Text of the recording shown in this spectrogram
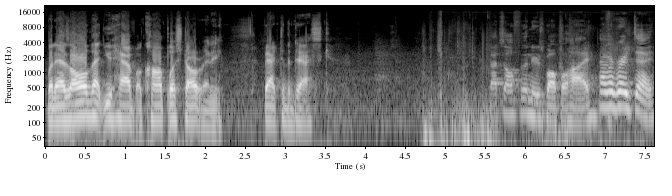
but as all that you have accomplished already. Back to the desk. that's all for the news, Walpole High. Have a great day.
